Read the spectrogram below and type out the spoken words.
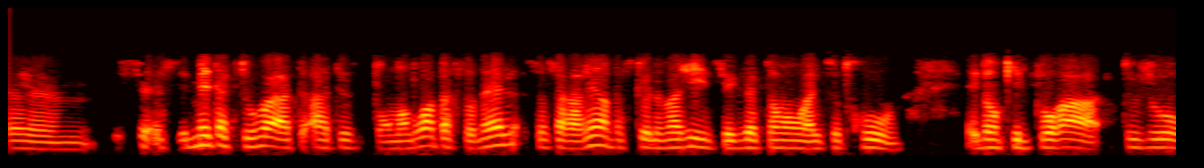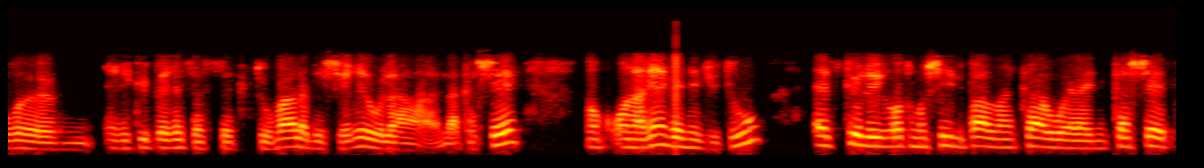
euh, mets ta à, à, ton endroit personnel, ça sert à rien parce que le mari, il sait exactement où elle se trouve. Et donc, il pourra toujours euh, récupérer sa ketouva, la déchirer ou la, la cacher. Donc, on n'a rien gagné du tout. Est-ce que les Grand Moshe, il parle d'un cas où elle a une cachette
